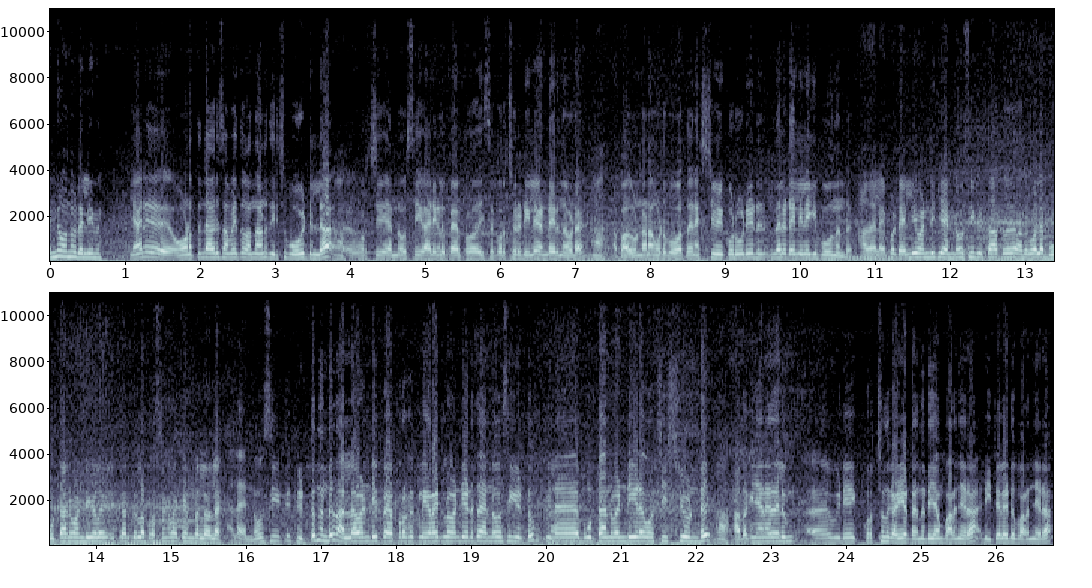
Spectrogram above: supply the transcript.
എന്നെ വന്നു ഡൽഹിയിൽ നിന്ന് ഞാൻ ഓണത്തിന്റെ ആ ഒരു സമയത്ത് വന്നാണ് തിരിച്ചു പോയിട്ടില്ല. കുറച്ച് എൻ ഒ സി കാര്യങ്ങൾ പേപ്പർ വൈസ് കുറച്ചൊരു ഡിലേ ഉണ്ടായിരുന്നു അവിടെ. അപ്പൊ അതുകൊണ്ടാണ് അങ്ങോട്ട് പോകാത്തത്. നെക്സ്റ്റ് വീക്കോട് കൂടി എന്തായാലും ഡൽഹിയിലേക്ക് പോകുന്നുണ്ട്. അതല്ലേ ഇപ്പൊ ഡൽഹി വണ്ടിക്ക് എൻ ഒ സി കിട്ടാത്തത് അതുപോലെ ഭൂട്ടാൻ വണ്ടികൾ ഇത്തരത്തിലുള്ള പ്രശ്നങ്ങളൊക്കെ ഉണ്ടല്ലോ അല്ലേ? അല്ല എൻ ഒ സി ഒക്കെ കിട്ടുന്നുണ്ട്. നല്ല വണ്ടി പേപ്പറൊക്കെ ക്ലിയർ ആയിട്ടുള്ള വണ്ടി എടുത്ത് എൻ ഒ സി കിട്ടും. പിന്നെ ഭൂട്ടാൻ വണ്ടിയുടെ കുറച്ച് ഇഷ്യൂ ഉണ്ട്. അതൊക്കെ ഞാൻ ഏതായാലും വീഡിയോ കുറച്ചൊന്ന് കഴിയട്ടെ. എന്നിട്ട് ഞാൻ പറഞ്ഞുതരാം. ഡീറ്റെയിൽ ആയിട്ട് പറഞ്ഞുതരാം.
